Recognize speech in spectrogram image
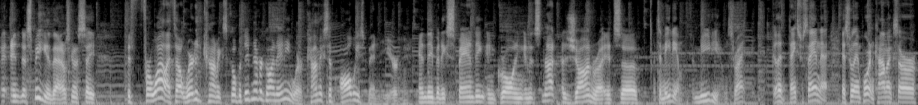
But And uh, speaking of that, I was going to say, for a while I thought, where did comics go? But they've never gone anywhere. Comics have always been here, mm-hmm. and they've been expanding and growing. And it's not a genre; it's a it's a medium. It's a medium. That's right. Good. Thanks for saying that. It's really important. Comics are,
